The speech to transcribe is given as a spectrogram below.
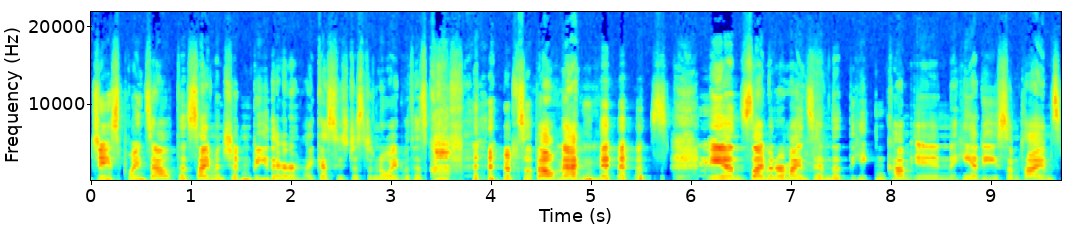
Jace points out that Simon shouldn't be there. I guess he's just annoyed with his comments about Magnus. and Simon reminds him that he can come in handy sometimes.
